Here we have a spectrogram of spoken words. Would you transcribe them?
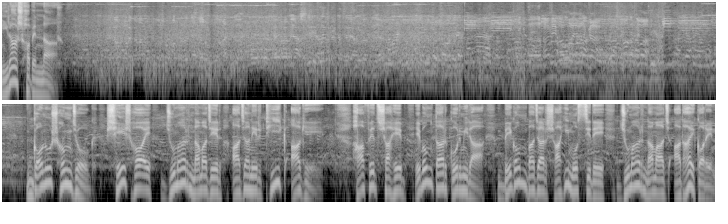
নিরাশ হবেন না। গণসংযোগ শেষ হয় জুমার নামাজের আজানের ঠিক আগে। হাফেজ সাহেব এবং তার কর্মীরা বেগম বাজার শাহী মসজিদে জুমার নামাজ আদায় করেন।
